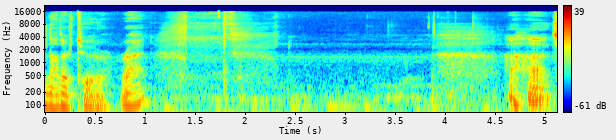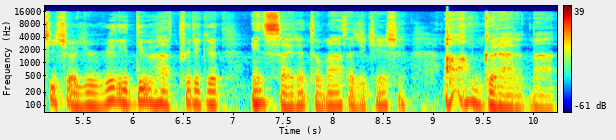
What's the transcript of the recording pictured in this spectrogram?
another tutor right? Haha chycho you really do have pretty good insight into math education. I'm good at it man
